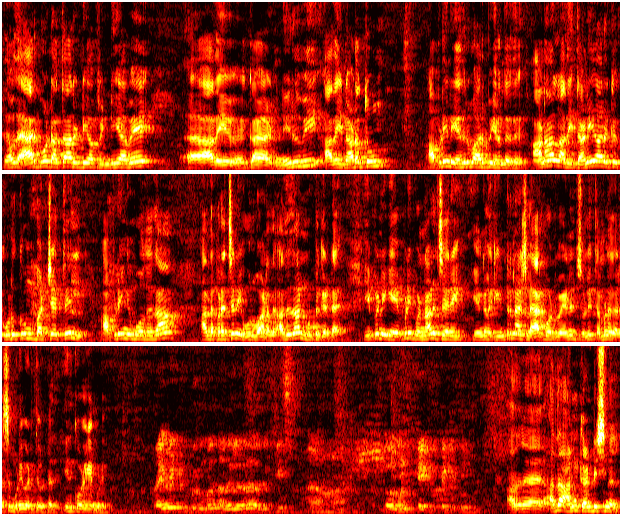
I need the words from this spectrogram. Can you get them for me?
அதாவது ஏர்போர்ட் அத்தாரிட்டி ஆஃப் இந்தியாவே அதை க நிறுவி அதை நடத்தும் அப்படின்னு எதிர்பார்ப்பு இருந்தது. ஆனால் அதை தனியாருக்கு கொடுக்கும் பட்சத்தில் அப்படிங்கும்போது தான் அந்த பிரச்சனை உருவானது. அதுதான் முட்டுக்கட்டை. இப்போ நீங்கள் எப்படி பண்ணாலும் சரி எங்களுக்கு இன்டர்நேஷ்னல் ஏர்போர்ட் வேணும்னு சொல்லி தமிழக அரசு முடிவெடுத்து விட்டது. இது கொள்கை முடிவு. அதில் ஏதாவது ஃபீஸ் கவர்மெண்ட் கேட்க கேட்டுருக்கீங்க. அதில் அது அன்கண்டிஷனல்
